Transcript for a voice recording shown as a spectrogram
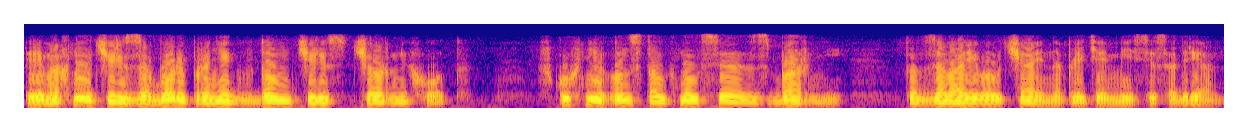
перемахнул через забор и проник в дом через черный ход. В кухне он столкнулся с Барни. Тот заваривал чай на плите миссис Адриан.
